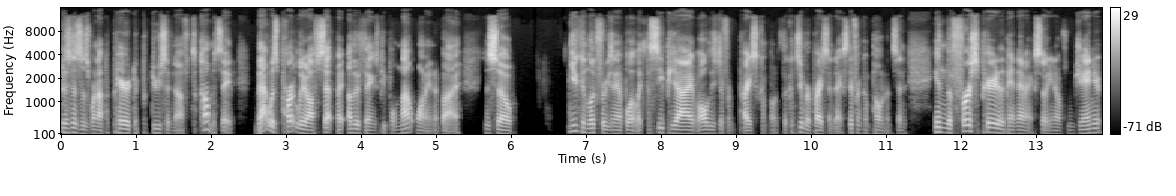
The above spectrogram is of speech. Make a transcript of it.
businesses were not prepared to produce enough to compensate. That was partly offset by other things people not wanting to buy. And so you can look, for example, at like the CPI, all these different price components, the consumer price index, different components. And in the first period of the pandemic, so, you know, from January,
